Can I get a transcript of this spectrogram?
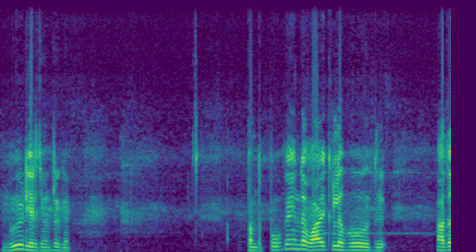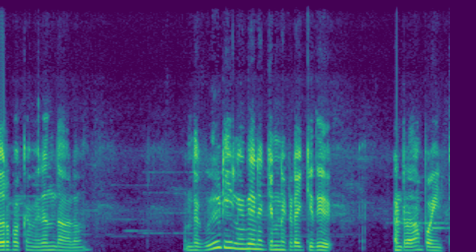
வீடியோ அடிச்சு கொண்டு இருக்கேன். இப்போ அந்த புகை இந்த வாழ்க்கையில் போகுது. அது ஒரு பக்கம் இருந்தாலும் அந்த வீடியோலேருந்து எனக்கு என்ன கிடைக்குது என்றதான் பாயிண்ட்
